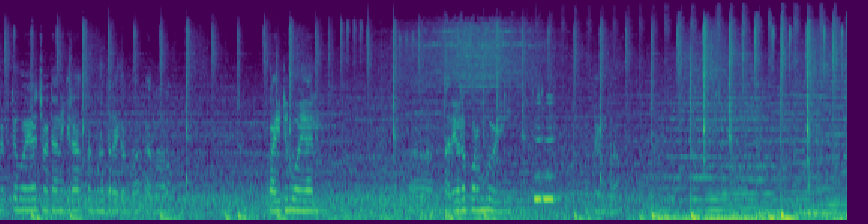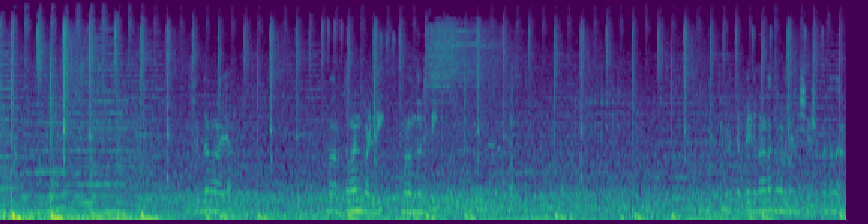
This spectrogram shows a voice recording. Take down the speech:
ലെഫ്റ്റ് പോയാൽ ചോറ്റാനിക്കര തൃപ്പൂണിത്തറയൊക്കെ പോകാം എറണാകുളം. റൈറ്റ് പോയാൽ തലയോരപ്പറമ്പ് വഴി പ്രസിദ്ധമായ മാർത്തവൻ പള്ളി കുളന്തുരുത്തി വിശേഷപ്പെട്ടതാണ്.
